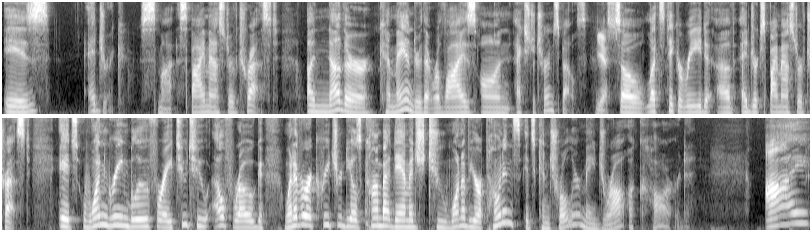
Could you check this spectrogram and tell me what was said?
is Edric, Spymaster of Trust, another commander that relies on extra turn spells. Yes. So let's take a read of Edric, Spymaster of Trust. It's one green blue for a 2 2 elf rogue. Whenever a creature deals combat damage to one of your opponents, its controller may draw a card. I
